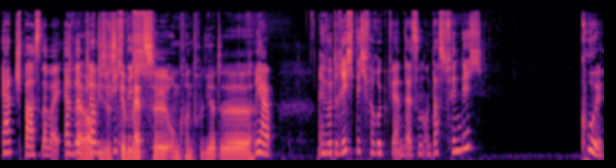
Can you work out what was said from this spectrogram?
er hat Spaß dabei. Er wird, glaube ich, dieses richtig. Gemetzel, unkontrollierte. Ja, er wird richtig verrückt währenddessen und das finde ich cool.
